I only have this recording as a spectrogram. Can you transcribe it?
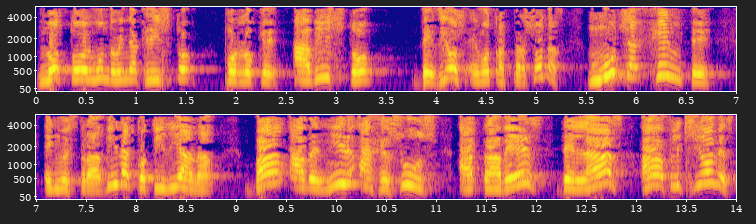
No todo el mundo viene a Cristo por lo que ha visto de Dios en otras personas. Mucha gente en nuestra vida cotidiana va a venir a Jesús a través de las aflicciones,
